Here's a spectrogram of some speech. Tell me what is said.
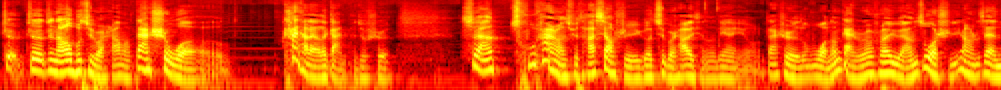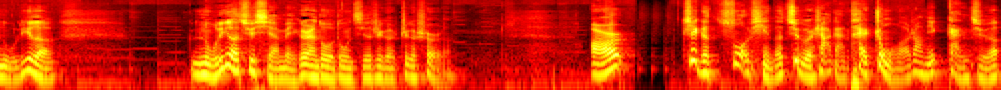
这这这难道不剧本杀吗？但是我看下来的感觉就是。虽然粗看上去它像是一个剧本杀类型的电影，但是我能感觉出来原作实际上是在努力的、努力的去写每个人都有动机的这个这个事儿的。而这个作品的剧本杀感太重了，让你感觉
